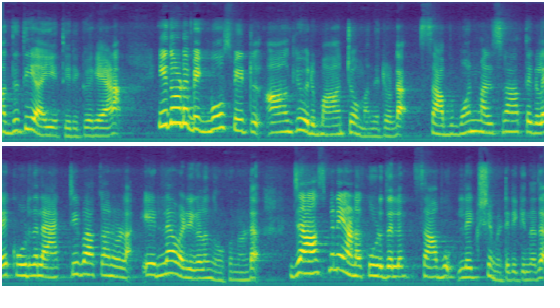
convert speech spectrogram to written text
അതിഥിയായി എത്തിയിരിക്കുകയാണ്. ഇതോടെ ബിഗ് ബോസ് വീട്ടിൽ ആകെ ഒരു മാറ്റവും വന്നിട്ടുണ്ട്. സബുമോൻ മത്സരാർത്ഥികളെ കൂടുതൽ ആക്റ്റീവ് ആക്കാനുള്ള എല്ലാ വഴികളും നോക്കുന്നുണ്ട്. ജാസ്മിനെയാണ് കൂടുതലും സാബു ലക്ഷ്യമിട്ടിരിക്കുന്നത്.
